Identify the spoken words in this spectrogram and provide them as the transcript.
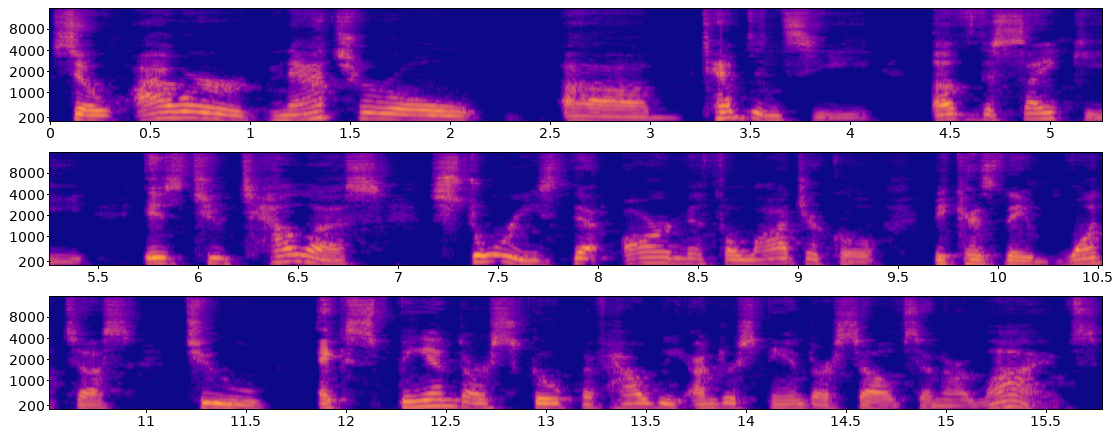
So our natural uh, tendency of the psyche is to tell us stories that are mythological because they want us to expand our scope of how we understand ourselves and our lives.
